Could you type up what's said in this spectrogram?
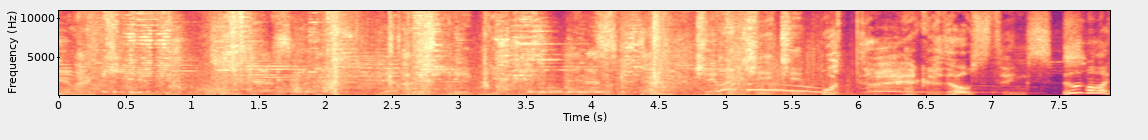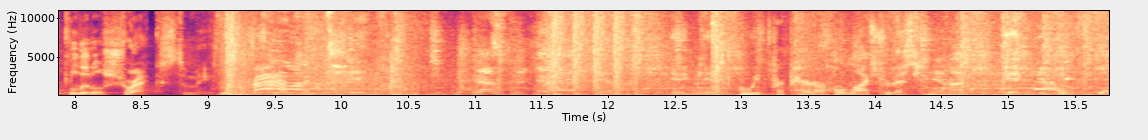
Can I kick it? Can I kick it? Can I kick it? What the heck are those things? They look like little Shreks to me. Can I kick it? Can I kick it? Oh, we've prepared our whole lives for this. Can I kick it?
